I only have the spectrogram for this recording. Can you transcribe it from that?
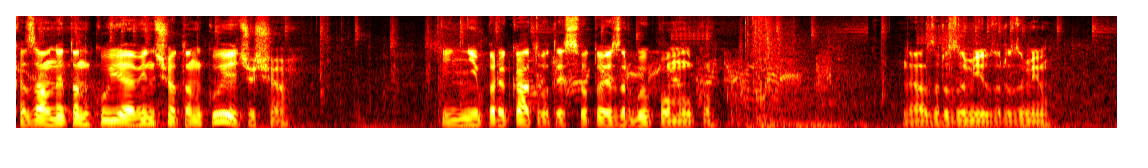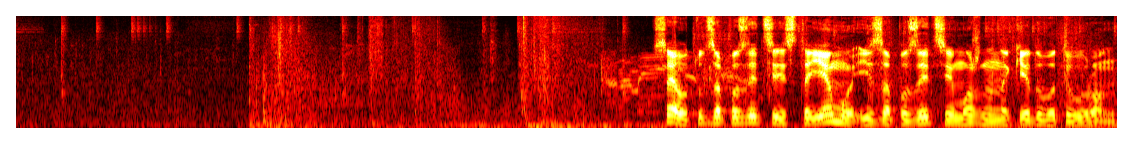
Казав, не танкує, а він що, танкує чи що? І ні, перекатуватись, ото я зробив помилку. Я зрозумів, зрозумів. Все, отут за позиції стаємо і за позиції можна накидувати урон.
